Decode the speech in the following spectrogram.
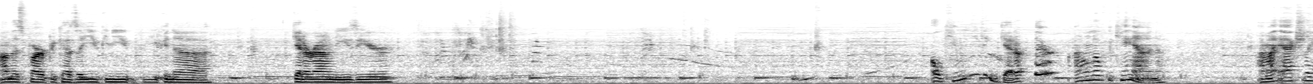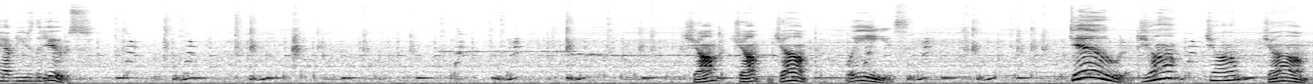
on this part because uh, you can, you, you can, uh, get around easier. Oh, can we even get up there? I don't know if we can. I might actually have to use the juice. Jump, jump, jump, please. Dude, jump, jump, jump.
